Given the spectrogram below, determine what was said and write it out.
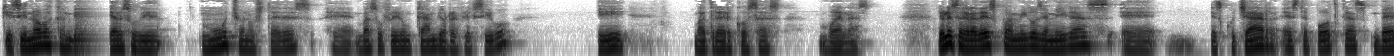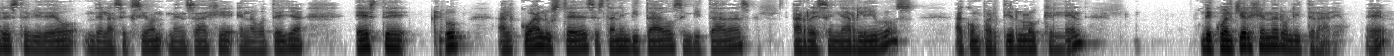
que si no va a cambiar su vida, mucho en ustedes eh, va a sufrir un cambio reflexivo y va a traer cosas buenas. Yo les agradezco, amigos y amigas, eh, escuchar este podcast, ver este video de la sección Mensaje en la Botella, este club al cual ustedes están invitados, invitadas a reseñar libros, a compartir lo que leen de cualquier género literario, ¿eh?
